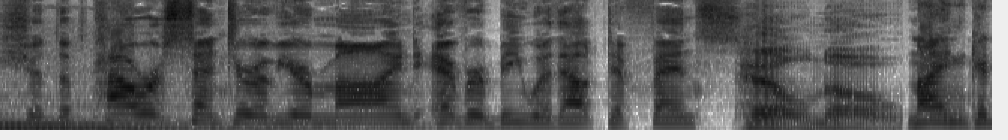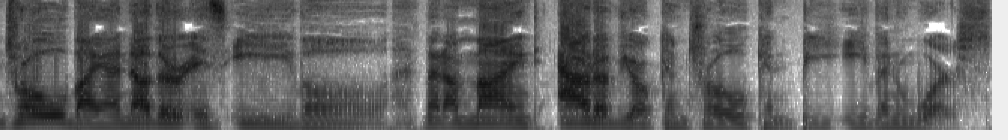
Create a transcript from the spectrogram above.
Should the power center of your mind ever be without defense? Hell no. Mind control by another is evil, but a mind out of your control can be even worse.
